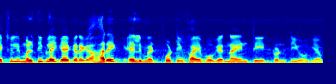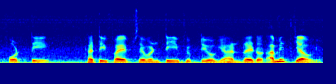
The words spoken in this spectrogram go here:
एक्चुअली मल्टीप्लाई क्या करेगा? हर एक एलिमेंट 45 हो गया 90 20 हो गया 40 35 70 50 हो गया 100 और अमित क्या हो गया?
